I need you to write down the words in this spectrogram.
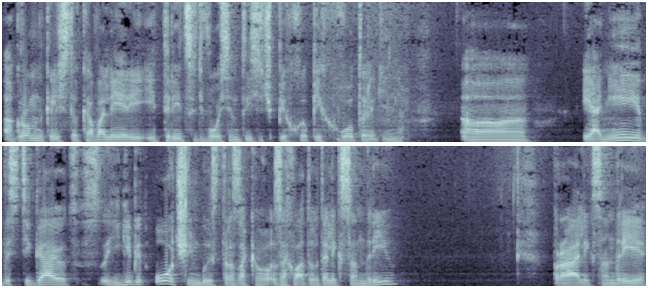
огромное количество кавалерии и 38 тысяч пех- пехоты. А, И они достигают... Египет очень быстро захватывает Александрию. Про Александрию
